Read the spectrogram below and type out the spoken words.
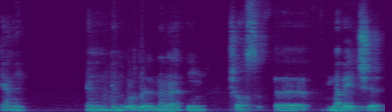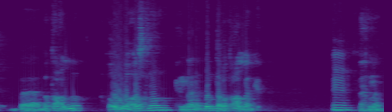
يعني إن إن اوردر إن أنا أكون شخص آه، ما بقتش بتعلق هو أصلا إن أنا كنت بتعلق جدا. فاهمة؟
